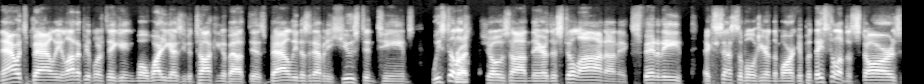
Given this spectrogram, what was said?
Now it's Bally. A lot of people are thinking, well, why are you guys even talking about this? Bally doesn't have any Houston teams. We still right. have shows on there. They're still on on Xfinity, accessible here in the market, but they still have the Stars,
